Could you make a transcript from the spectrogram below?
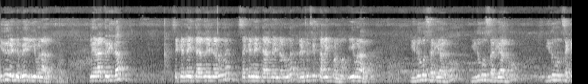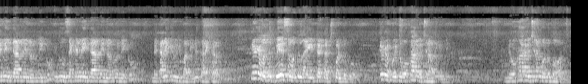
இது ரெண்டுமே ஈவனாக இருக்கும் கிளியராக தெரியுதா? செகண்ட் லைன் தேர்ட் லைன் நடுவில் செகண்ட் லைன் தேர்ட் லைன் நடுவில் ரெண்டுத்தையும் கனெக்ட் பண்ணலாம். ஈவனாக இருக்கும் இதுவும் சரியாக இருக்கும் இதுவும் சரியாக இருக்கும் இதுவும் செகண்ட் லைன் தேர்ட் லைன் நடுவில் நிற்கும் இதுவும் செகண்ட் லைன் தேர்ட் லைன் நடுவில் நிற்கும். இந்த கனெக்டிவிட்டி பார்த்தீங்கன்னா கரெக்டாக இருக்கும். கீழே வந்து பேஸை வந்து லைட்டாக டச் பண்ணிட்டு போகும். கீழே போயிட்டு உட்கார வச்சிடாதீங்க இப்படி. இப்படி உட்கார வச்சுனா கொண்டு போகாதீங்க.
